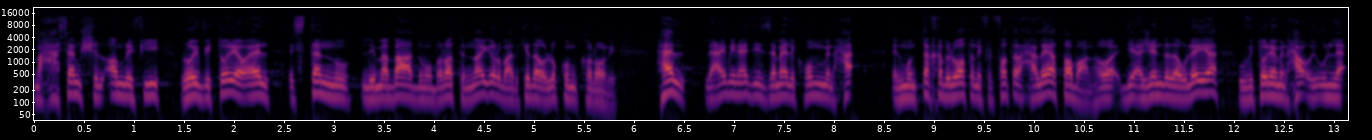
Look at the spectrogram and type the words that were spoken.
ما حسمش الأمر في روي فيتوريا وقال استنوا لما بعد مباراة النيجر وبعد كده أقول لكم قراري. هل لاعبي نادي الزمالك هم من حق المنتخب الوطني في الفترة الحالية؟ طبعا. هو دي أجندة دولية وفيتوريا من حقه يقول لأ.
